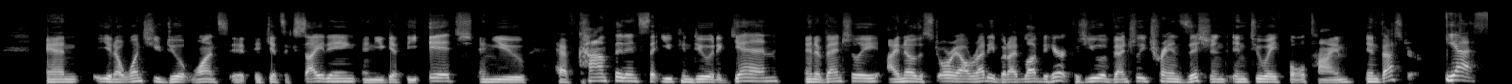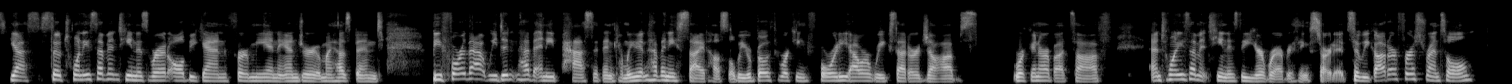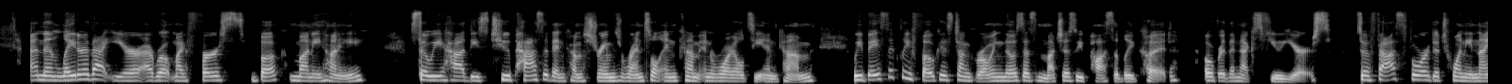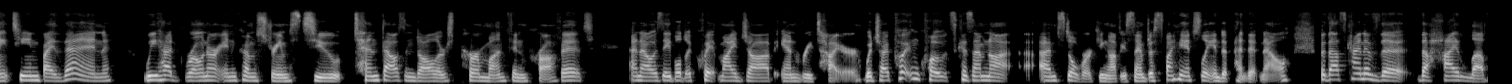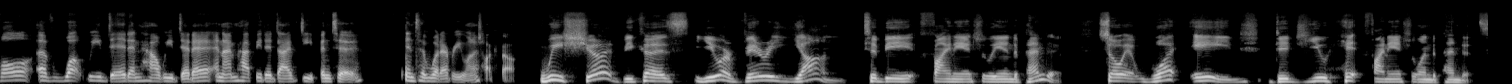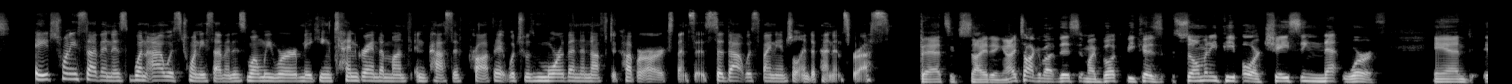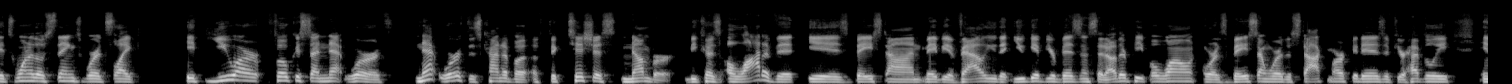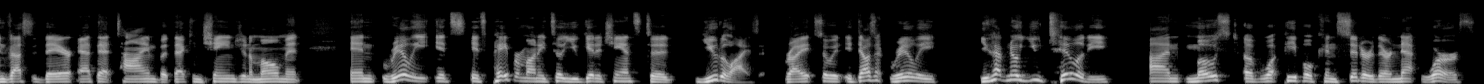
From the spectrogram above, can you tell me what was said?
And, you know, once you do it once, it, it gets exciting and you get the itch and you have confidence that you can do it again. And eventually, I know the story already, but I'd love to hear it because you eventually transitioned into a full time investor. Yes, yes. So 2017 is where it all began for me and Andrew, my husband. Before that, we didn't have any passive income. We didn't have any side hustle. We were both working 40 hour weeks at our jobs, working our butts off. And 2017 is the year where everything started. So we got our first rental. And then later that year, I wrote my first book, Money Honey. So we had these two passive income streams rental income and royalty income. We basically focused on growing those as much as we possibly could over the next few years. So fast forward to 2019, by then we had grown our income streams to $10,000 per month in profit. And I was able to quit my job and retire, which I put in quotes because I'm not, I'm still working, obviously. I'm just financially independent now. But that's kind of the the high level of what we did and how we did it. And I'm happy to dive deep into into whatever you want to talk about. We should because you are very young to be financially independent. So, at what age did you hit financial independence? Age 27 is when I was 27, is when we were making 10 grand a month in passive profit, which was more than enough to cover our expenses. So, that was financial independence for us. That's exciting. I talk about this in my book because so many people are chasing net worth. And it's one of those things where it's like, if you are focused on net worth, net worth is kind of a, a, fictitious number because a lot of it is based on maybe a value that you give your business that other people won't, or it's based on where the stock market is if you're heavily invested there at that time, but that can change in a moment. And really it's it's paper money till you get a chance to utilize it, right? So it, it doesn't really you have no utility on most of what people consider their net worth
